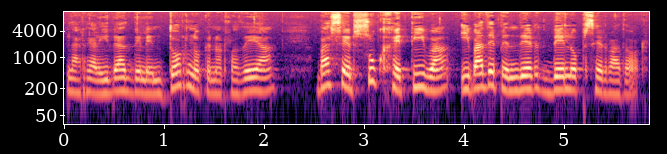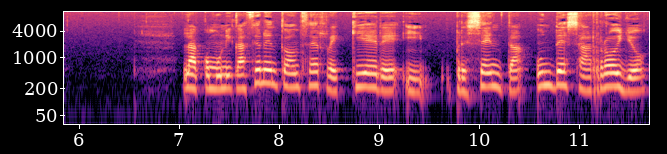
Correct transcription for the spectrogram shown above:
la realidad del entorno que nos rodea, va a ser subjetiva y va a depender del observador. La comunicación entonces requiere y presenta un desarrollo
